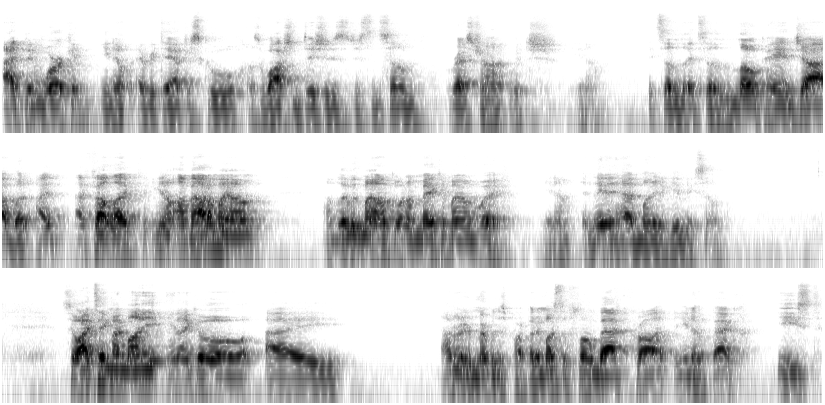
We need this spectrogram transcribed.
I'd been working, you know, every day after school. I was washing dishes just in some restaurant, which you know, it's a it's a low paying job, but I I felt like you know I'm out on my own. I'm living with my uncle and I'm making my own way, you know. And they didn't have money to give me, so so I take my money and I go. I I don't even remember this part, but I must have flown back across, you know, back east.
